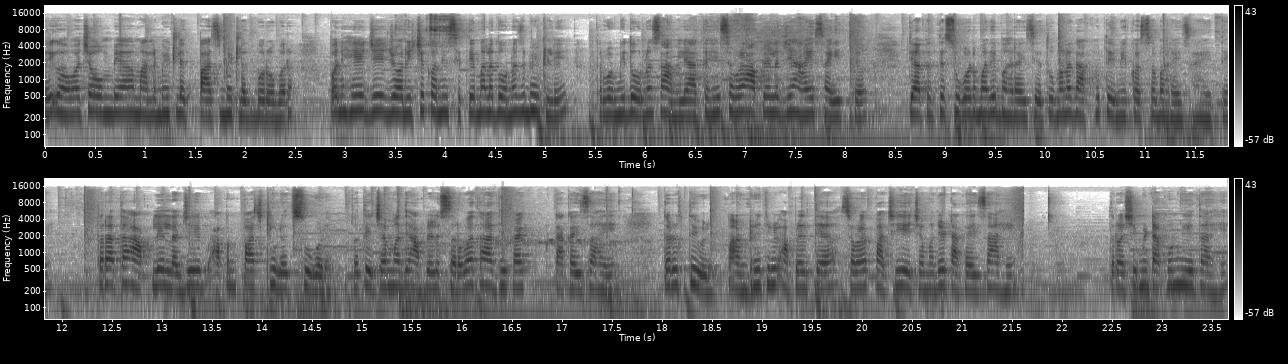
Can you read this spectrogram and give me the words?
तर हे गव्हाच्या ओंब्या मला भेटलेत पाच भेटलेत बरोबर. पण हे जे ज्वारीचे कणीस आहे ते मला दोनच भेटले. तर मग मी दोनच आणले. आता हे सगळं आपल्याला जे आहे साहित्य ते आता त्या सुगडमध्ये भरायचे तुम्हाला दाखवते मी कसं भरायचं आहे ते. तर आता आपल्याला जे आपण पाच ठेवलेत सुगड तर त्याच्यामध्ये आपल्याला सर्वात आधी काय टाकायचं आहे? तर तीळ पांढरे तीळ आपल्याला त्या सगळ्या पाचही याच्यामध्ये टाकायचं आहे. तर असे मी टाकून घेत आहे.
